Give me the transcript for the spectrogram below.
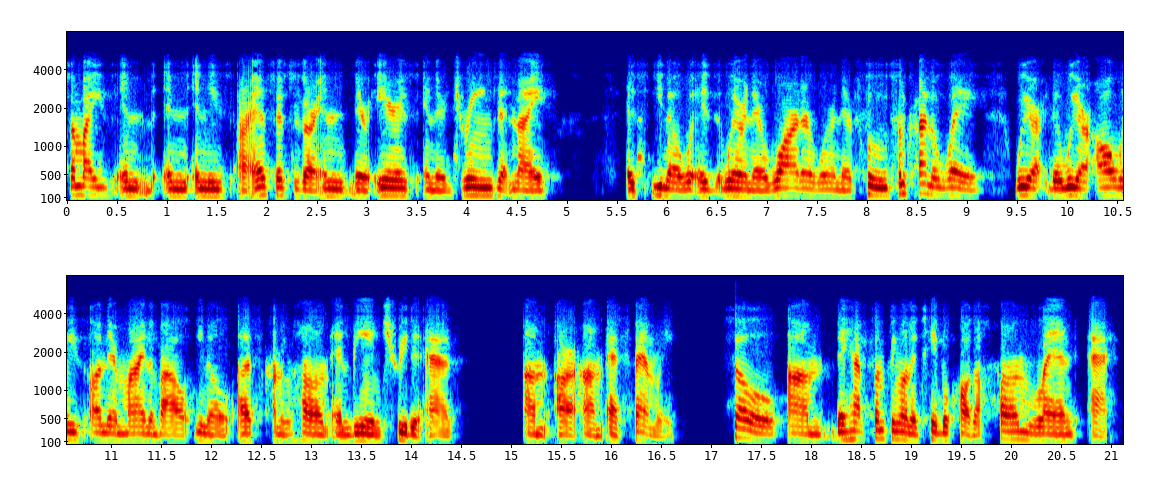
Somebody's in in in these. Our ancestors are in their ears, in their dreams at night. It's you know, is we're in their water, we're in their food, some kind of way. We are that we are always on their mind about you know us coming home and being treated as um our um as family. So um they have something on the table called the Homeland Act,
